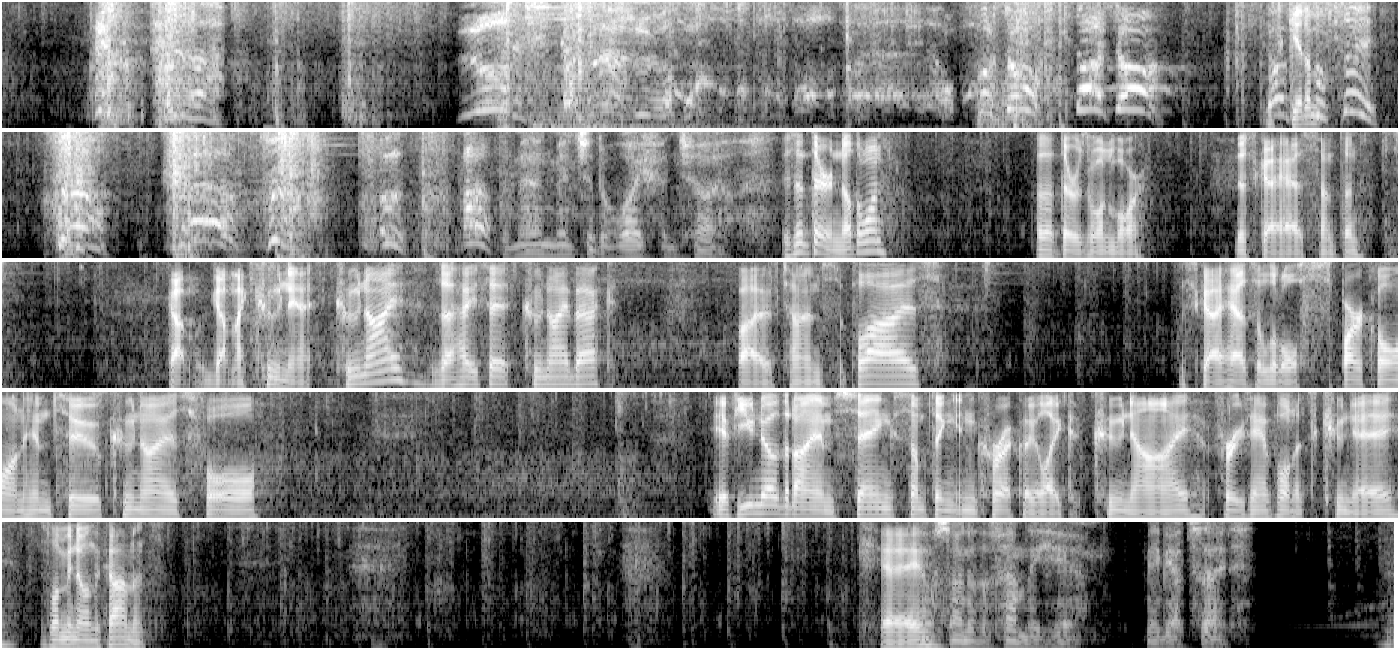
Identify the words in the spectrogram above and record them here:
Let's get him. The man mentioned a wife and child. Isn't there another one? I thought there was one more. This guy has something. Got got my kunai. Kunai? Is that how you say it? Kunai back? Five times supplies. This guy has a little sparkle on him too. Kunai is full. If you know that I am saying something incorrectly, like kunai, for example, and it's kune, just let me know in the comments. Okay. No sign of the family here. Maybe outside.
